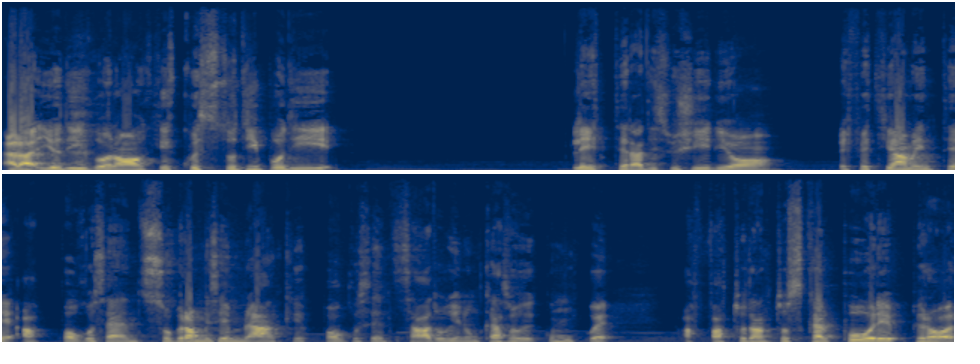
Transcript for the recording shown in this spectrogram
Allora, io dico, no, che questo tipo di lettera di suicidio effettivamente ha poco senso, però mi sembra anche poco sensato che in un caso che comunque ha fatto tanto scalpore, però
